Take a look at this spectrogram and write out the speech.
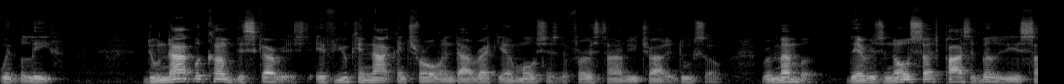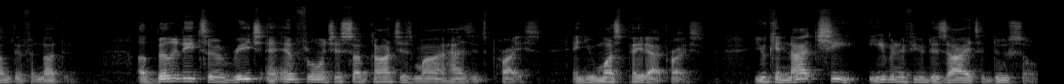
with belief. Do not become discouraged if you cannot control and direct your emotions the first time you try to do so. Remember, there is no such possibility as something for nothing. Ability to reach and influence your subconscious mind has its price, and you must pay that price. You cannot cheat even if you desire to do so.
